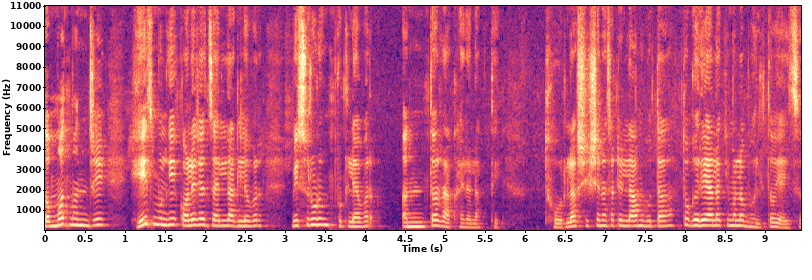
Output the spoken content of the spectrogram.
गंमत म्हणजे हेच मुलगी कॉलेजात जायला लागल्यावर विसरून फुटल्यावर अंतर राखायला लागते. थोरला शिक्षणासाठी लांब होता तो घरी आला की मला भलतं यायचं.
